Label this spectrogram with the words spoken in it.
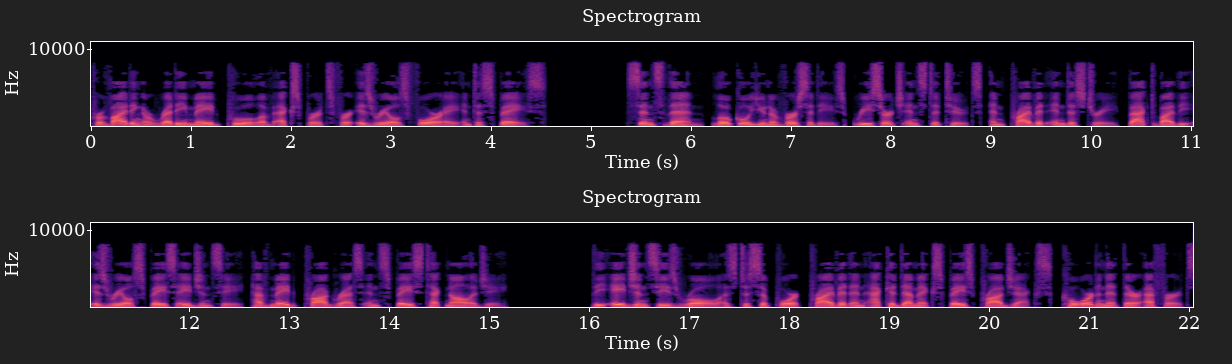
providing a ready-made pool of experts for Israel's foray into space. Since then, local universities, research institutes, and private industry, backed by the Israel Space Agency, have made progress in space technology. The agency's role is to support private and academic space projects, coordinate their efforts,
